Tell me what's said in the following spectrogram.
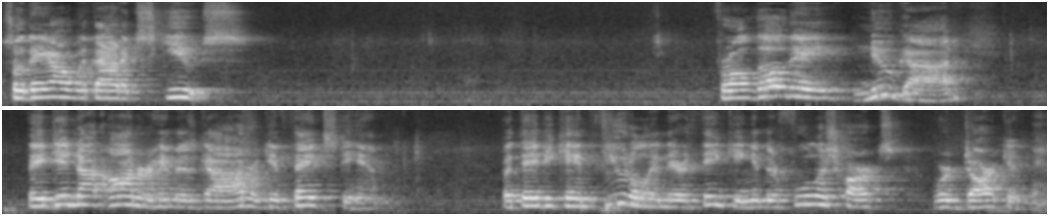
So they are without excuse. For although they knew God, they did not honor him as God or give thanks to him. But they became futile in their thinking, and their foolish hearts were darkened.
